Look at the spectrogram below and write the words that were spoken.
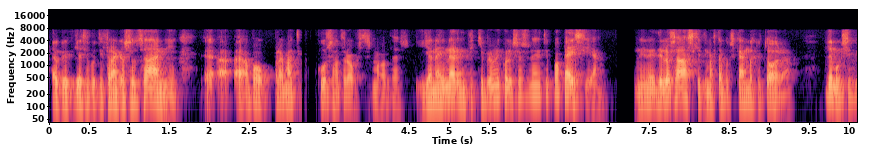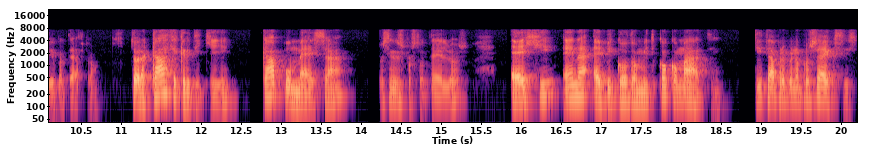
έχω κριτικές από τη Φράγκα Σοτσάνη, ε, από πραγματικούς ανθρώπους της μόδας. Για να είναι αρνητική, πρέπει να η κολεξιόν να είναι τύπο απέσια. Να είναι εντελώς άσχετη με αυτά που έχεις κάνει μέχρι τώρα. Δεν μου έχει συμβεί ποτέ αυτό. Τώρα, κάθε κριτική, κάπου μέσα, συνήθως προς το τέλος, έχει ένα επικοδομητικό κομμάτι τι θα έπρεπε να προσέξεις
